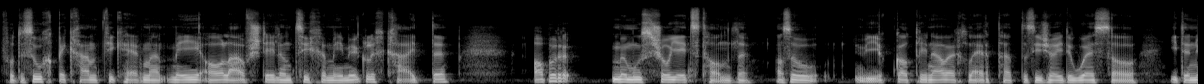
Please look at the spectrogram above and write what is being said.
von der Suchtbekämpfung her, man hat mehr Anlaufstellen und sicher mehr Möglichkeiten. Aber man muss schon jetzt handeln. Also wie Katrin auch erklärt hat, das ist ja in den USA in den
